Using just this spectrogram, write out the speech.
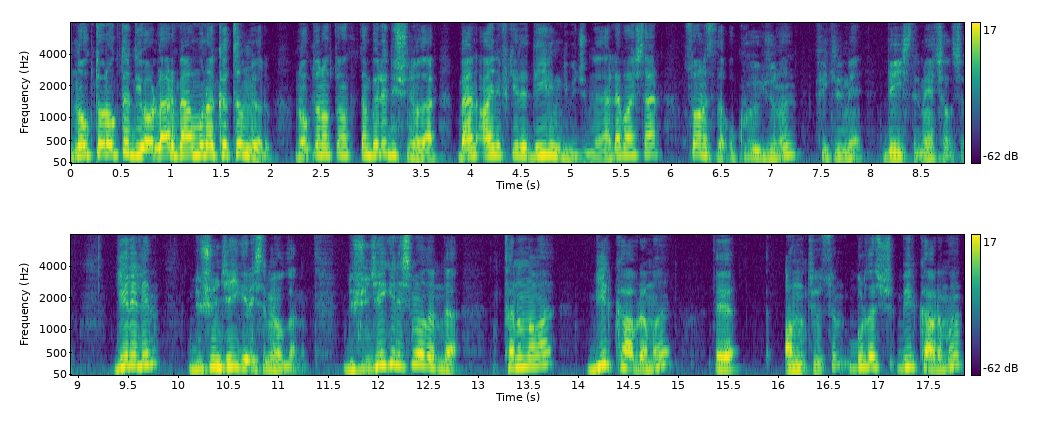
Nokta nokta diyorlar ben buna katılmıyorum. Nokta nokta noktadan böyle düşünüyorlar. Ben aynı fikirde değilim gibi cümlelerle başlar. Sonrasında okuyucunun fikrini değiştirmeye çalışır. Gelelim düşünceyi geliştirme yollarına. Düşünceyi geliştirme yollarında tanımlama bir kavramı e, anlatıyorsun. Burada şu, bir kavramı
